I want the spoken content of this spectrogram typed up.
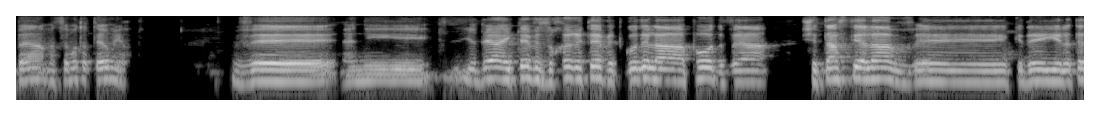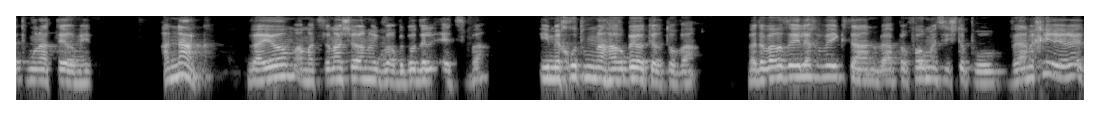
במצלמות הטרמיות. ואני יודע היטב וזוכר היטב את גודל הפוד וה... שטסתי עליו כדי לתת תמונה טרמית. ענק. והיום המצלמה שלנו היא כבר בגודל אצבע, עם איכות תמונה הרבה יותר טובה, והדבר הזה ילך ויקטן, וה performance ישתפרו, והמחיר ירד.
